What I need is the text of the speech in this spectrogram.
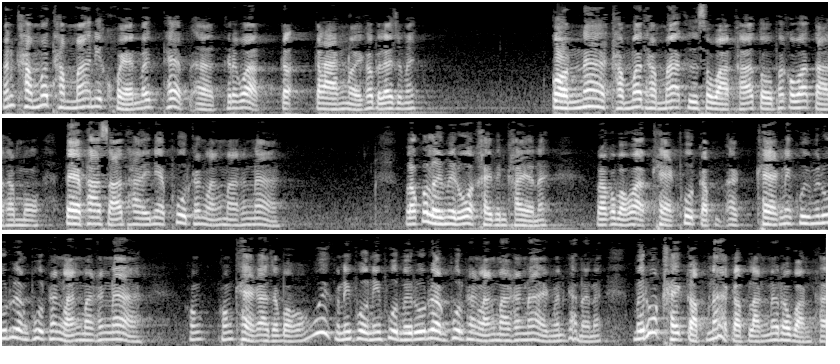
นั้นคำว่าธรรมะนี่แขวนไว้แทบเอ่อเรียกว่ากลางหน่อยเข้าไปแล้วใช่ไหมก่อนหน้าคำว่าธรรมะคือสวากขาโตภควตาธรรมโม แต่ภาษาไทยเนี่ยพูดข้างหลังมาข้างหน้า เราก็เลยไม่รู้ว่าใครเป็นใครอะนะเราก็บอกว่าแขกพูดกับแขกเนี่ยคุยไม่รู้เรื่องพูดข้างหลังมาข้างหน้า ของของแขกอาจจะบอกว่าอุ้ยคนนี้พวกนี้พูดไม่รู้เรื่องพูดข้างหลังมาข้างหน้าเหมือนกันนะนะไม่รู้ใครกลับหน้ากลับหลังในระหว่างใคร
